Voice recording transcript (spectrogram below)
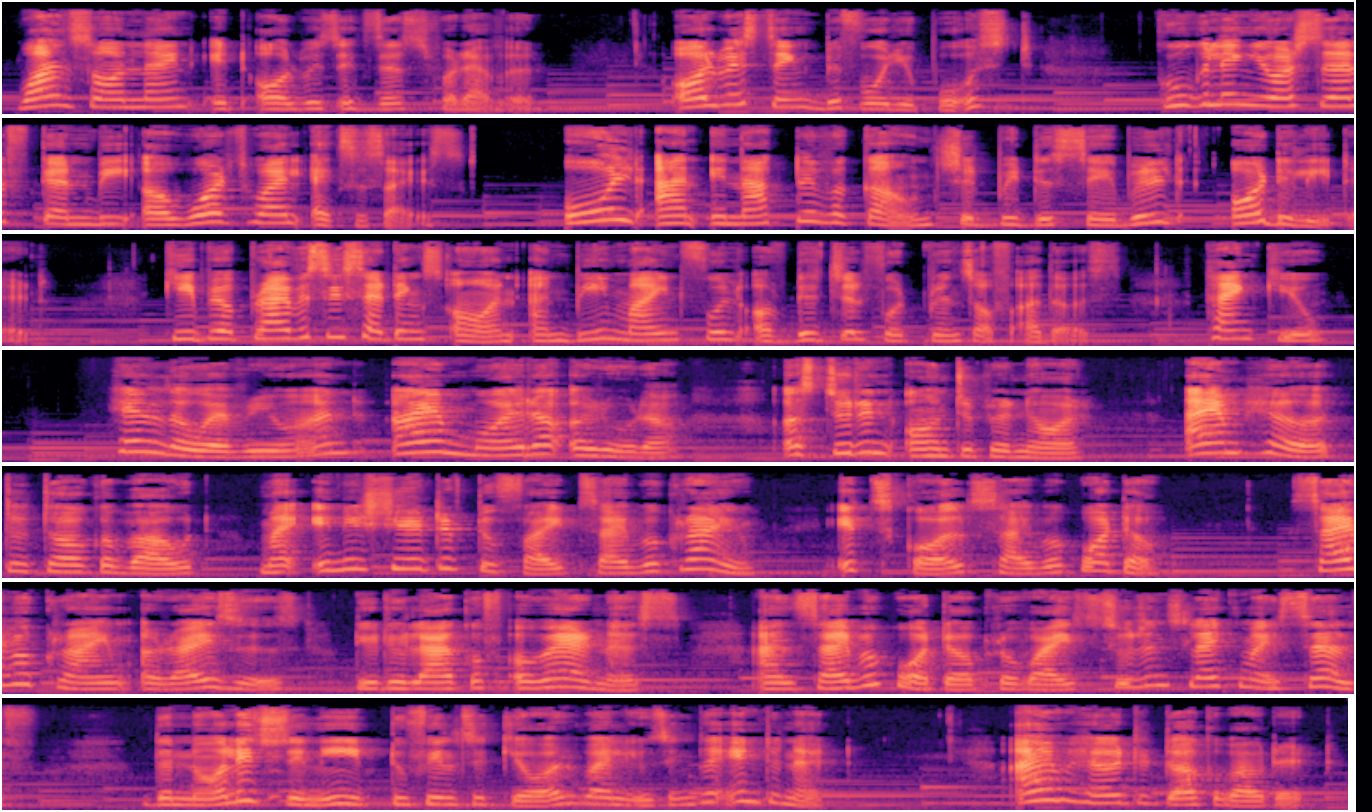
Once online, it always exists forever. Always think before you post. Googling yourself can be a worthwhile exercise. Old and inactive accounts should be disabled or deleted. Keep your privacy settings on and be mindful of digital footprints of others. Thank you. Hello everyone, I am Moira Arora, a student entrepreneur. I am here to talk about my initiative to fight cybercrime. It's called Cyber Potter. Cybercrime arises due to lack of awareness, and Cyber Potter provides students like myself the knowledge they need to feel secure while using the internet. I am here to talk about it.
